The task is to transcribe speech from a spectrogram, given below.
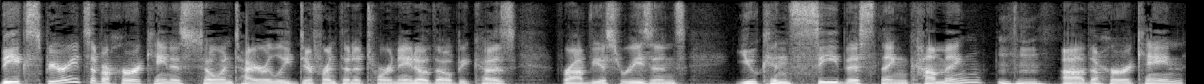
The experience of a hurricane is so entirely different than a tornado, though, because for obvious reasons, you can see this thing coming, Mm-hmm. uh, the hurricane,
